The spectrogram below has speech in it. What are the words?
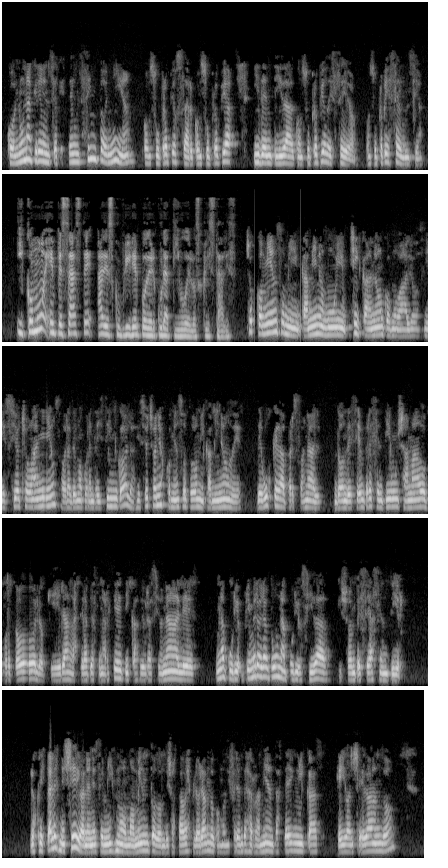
con una creencia que esté en sintonía con su propio ser, con su propia identidad, con su propio deseo, con su propia esencia. ¿Y cómo empezaste a descubrir el poder curativo de los cristales? Yo comienzo mi camino muy chica, ¿no? Como a los 18 años, ahora tengo 45, a los 18 años comienzo todo mi camino de, búsqueda personal, donde siempre sentí un llamado por todo lo que eran las terapias energéticas, vibracionales. Una Primero era toda una curiosidad que yo empecé a sentir los cristales me llegan en ese mismo momento donde yo estaba explorando como diferentes herramientas técnicas que iban llegando,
